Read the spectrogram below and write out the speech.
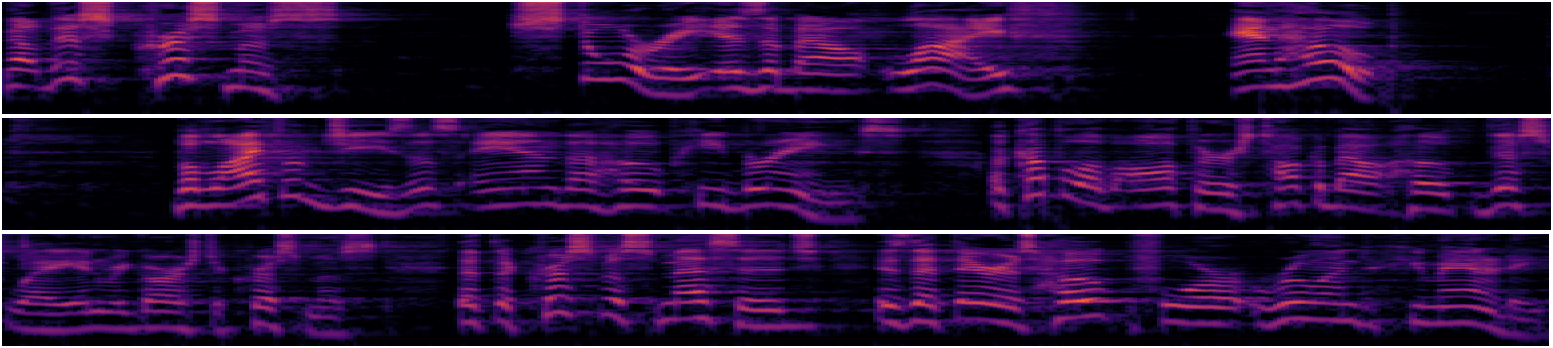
Now, this Christmas story is about life and hope the life of Jesus and the hope he brings. A couple of authors talk about hope this way in regards to Christmas that the Christmas message is that there is hope for ruined humanity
